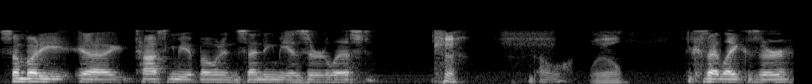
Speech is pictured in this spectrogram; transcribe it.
somebody uh, tossing me a bone and sending me a Zur list No. well, because I like Zur.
